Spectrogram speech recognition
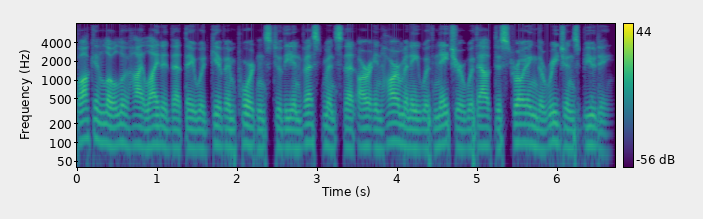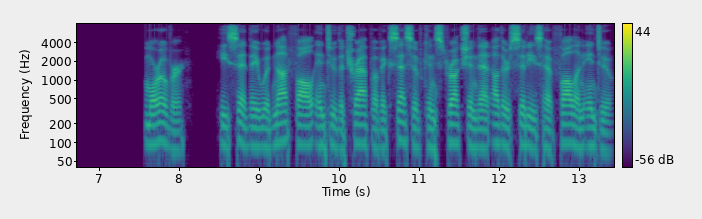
Balkanlıoğlu highlighted that they would give importance to the investments that are in harmony with nature without destroying the region's beauty. Moreover, he said they would not fall into the trap of excessive construction that other cities have fallen into.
